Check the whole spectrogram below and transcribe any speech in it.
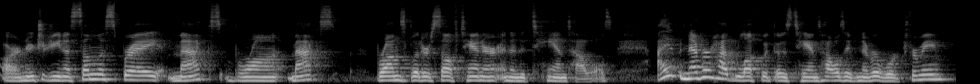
are Neutrogena Sunless Spray, Max, Bron- Max Bronze Glitter Self Tanner, and then the tan towels. I have never had luck with those tan towels, they've never worked for me.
